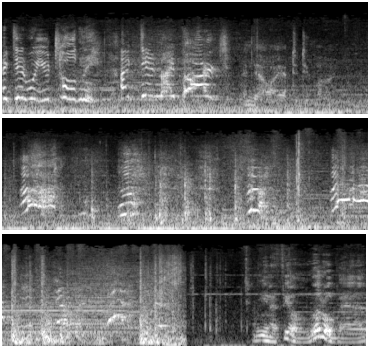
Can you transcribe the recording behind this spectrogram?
I did what you told me. I did my part. And now I have to do mine. Ah! Ah! Ah! Ah! I mean, I feel a little bad.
